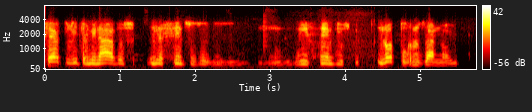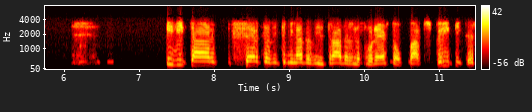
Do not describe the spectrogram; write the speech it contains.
certos determinados nascentes incêndios noturnos à noite evitar certas determinadas entradas na floresta ou partes críticas,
